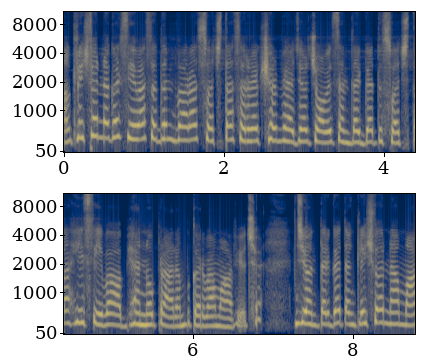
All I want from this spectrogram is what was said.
અંકલેશ્વર નગર સેવા સદન દ્વારા સ્વચ્છતા સર્વેક્ષણ બે હજાર ચોવીસ અંતર્ગત સ્વચ્છતા હી સેવા અભિયાનનો પ્રારંભ કરવામાં આવ્યો છે, જે અંતર્ગત અંકલેશ્વરના મા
